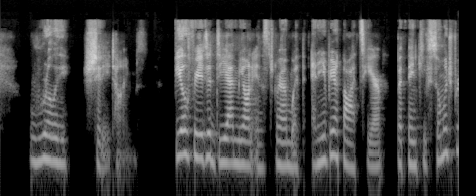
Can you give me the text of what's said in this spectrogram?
really shitty times. Feel free to DM me on Instagram with any of your thoughts here. But thank you so much for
